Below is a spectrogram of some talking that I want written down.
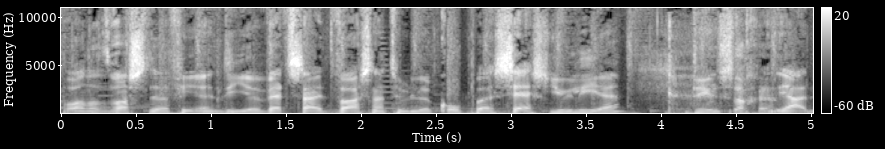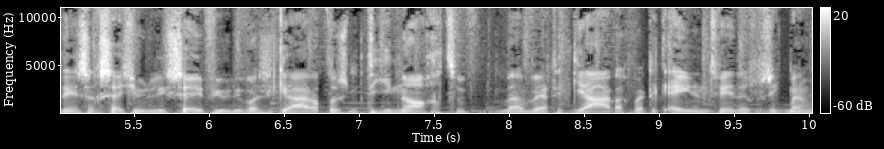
eh, want het was de, fi- die eh, wedstrijd was natuurlijk op eh, 6 juli hè. Dinsdag, hè? Ja, dinsdag 6 juli, 7 juli was ik jarig. Dus die nacht eh, werd ik jarig, werd ik 21. Dus ik ben,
